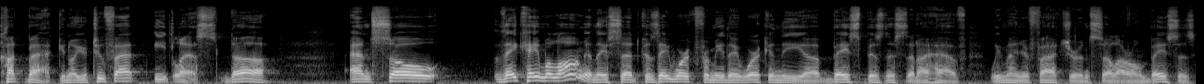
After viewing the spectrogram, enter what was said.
cut back. You know, you're too fat, eat less. Duh. And so they came along and they said, because they work for me, they work in the uh, base business that I have. We manufacture and sell our own bases.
